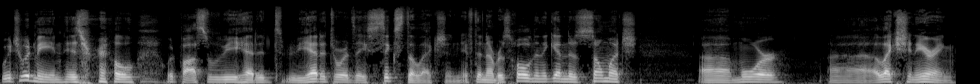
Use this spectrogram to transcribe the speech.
which would mean Israel would possibly be headed to be headed towards a sixth election if the numbers hold. And again, there's so much uh, more uh, electioneering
